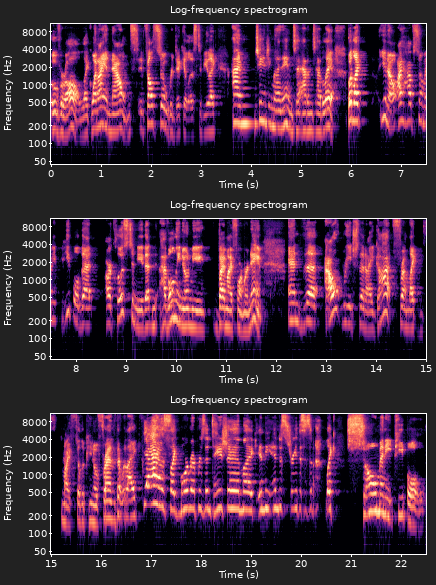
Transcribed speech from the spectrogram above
overall. Like when I announced, it felt so ridiculous to be like, I'm changing my name to Adam Tabalea. But like, you know, I have so many people that are close to me that have only known me by my former name. And the outreach that I got from like my Filipino friends that were like, yes, like more representation, like in the industry. This is like so many people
